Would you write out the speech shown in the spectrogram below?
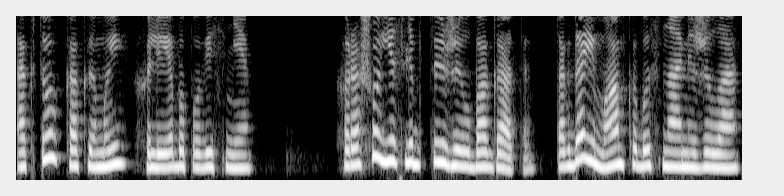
а кто, как и мы, хлеба по весне. Хорошо, если б ты жил богато, тогда и мамка бы с нами жила.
